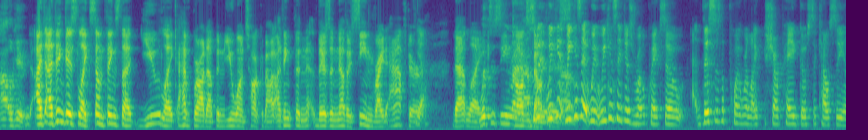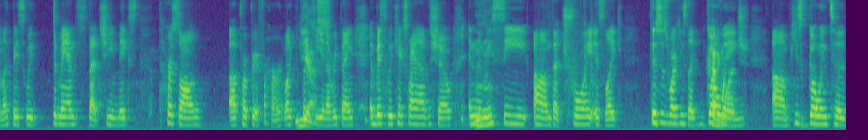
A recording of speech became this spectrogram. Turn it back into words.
uh, okay, I, I think there's like some things that you like have brought up and you want to talk about. I think the, ne- there's another scene right after Yeah. that like what's the scene right talks after? about we, we can we can say we, we can say just real quick. So this is the point where like Sharpay goes to Kelsi and like basically demands that she makes her song appropriate for her, like the Yes. key and everything, and basically kicks right out of the show. And then we see um, that Troy is like, this is where he's like going. Um, he's going to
